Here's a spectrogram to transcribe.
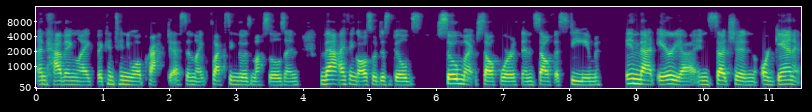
and having like the continual practice and like flexing those muscles. And that I think also just builds so much self worth and self esteem in that area in such an organic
